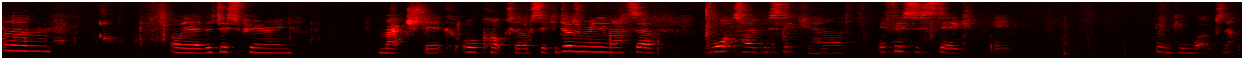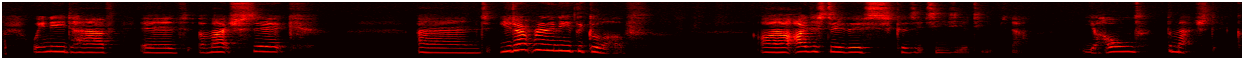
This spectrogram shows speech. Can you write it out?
um, oh yeah, the disappearing matchstick or cocktail stick. It doesn't really matter what type of stick you have. If it's a stick, it blinking works now. We need to have is a matchstick, and you don't really need the glove. Uh, I just do this because it's easier to use now. You hold the matchstick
